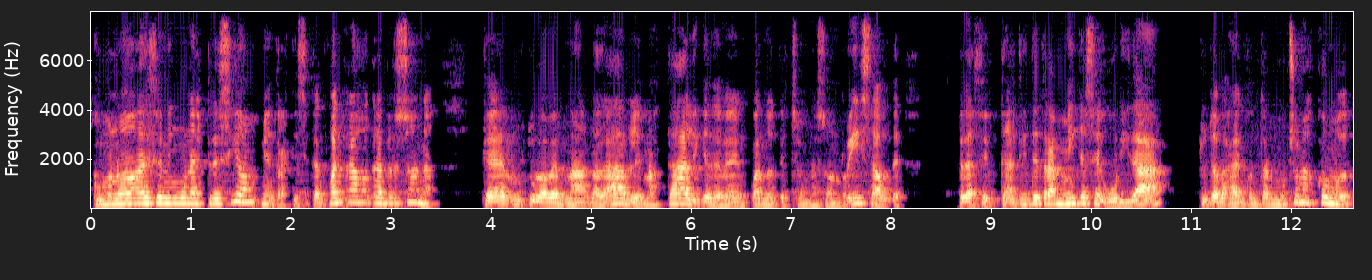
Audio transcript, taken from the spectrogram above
como no hace ninguna expresión, mientras que si te encuentras otra persona que tú lo ves más agradable, más tal, y que de vez en cuando te echa una sonrisa. O te... Es decir, que a ti te transmite seguridad, tú te vas a encontrar mucho más cómodo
